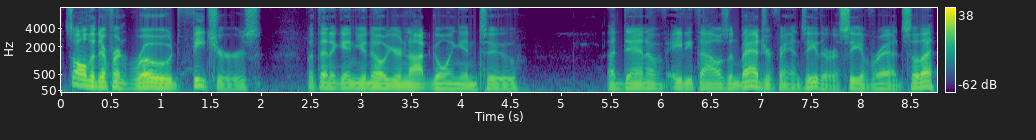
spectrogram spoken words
it's all the different road features. But then again, you know you're not going into a den of 80,000 Badger fans either, a sea of red. So that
